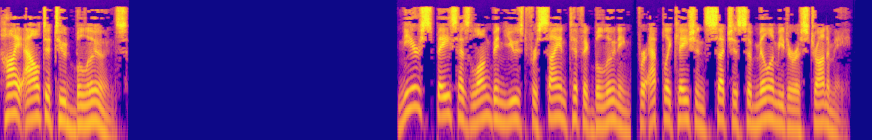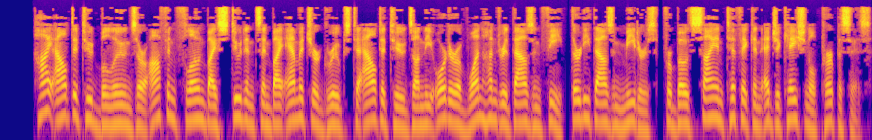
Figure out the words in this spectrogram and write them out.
High-altitude balloons Near space has long been used for scientific ballooning, for applications such as submillimeter astronomy. High-altitude balloons are often flown by students and by amateur groups to altitudes on the order of 100,000 feet 30,000 meters, for both scientific and educational purposes.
